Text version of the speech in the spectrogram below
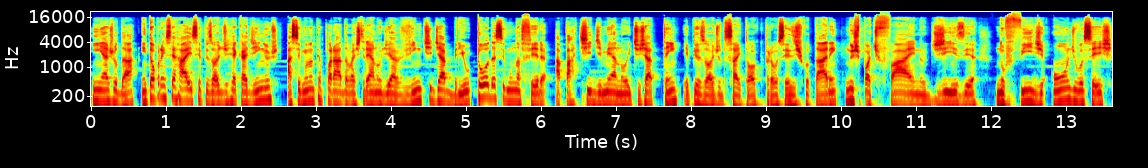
em ajudar. Então, para encerrar esse episódio de recadinhos, a segunda temporada vai estrear no dia 20 de abril, toda segunda-feira, a partir de meia-noite, já tem episódio do SciTalk para vocês escutarem no Spotify, no Deezer, no feed, onde vocês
